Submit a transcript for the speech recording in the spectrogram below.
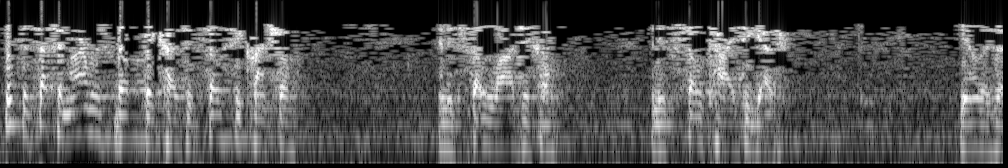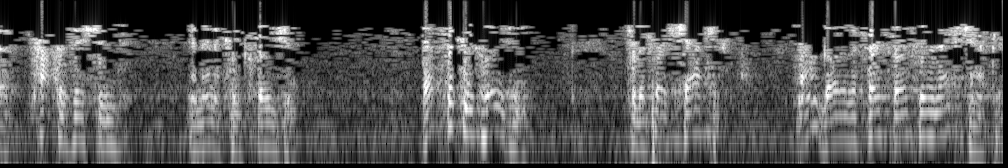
This is such a marvelous book because it's so sequential and it's so logical and it's so tied together. You know, there's a proposition and then a conclusion. That's the conclusion for the first chapter? Well, go to the first verse of the next chapter.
